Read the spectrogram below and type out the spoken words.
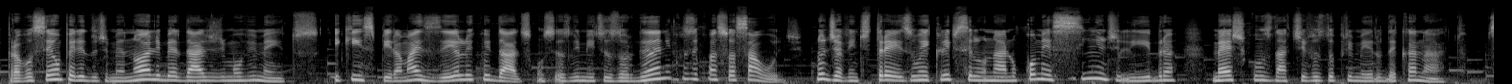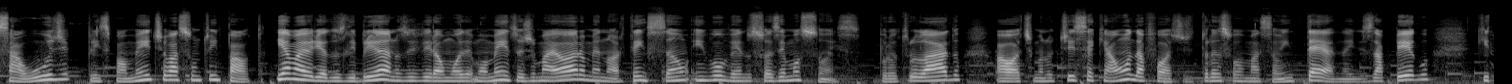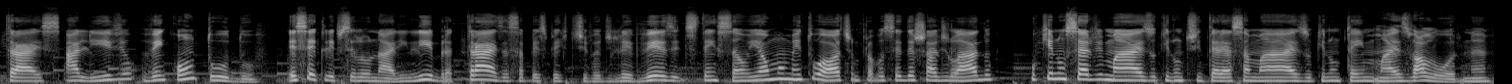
Para você é um período de menor liberdade de movimentos e que inspira mais zelo e cuidados com seus limites orgânicos e com a sua saúde. No dia 23, um eclipse lunar no comecinho de Libra mexe com os nativos do primeiro decanato. Saúde, principalmente, o assunto em pauta. E a maioria dos librianos viverão momentos de maior ou menor tensão envolvendo suas emoções. Por outro lado, a ótima notícia é que a onda forte de transformação interna e desapego, que traz alívio, vem com tudo. Esse eclipse lunar em Libra traz essa perspectiva de leveza e distensão e é um momento ótimo para você deixar de lado o que não serve mais, o que não te interessa mais, o que não tem mais valor, né?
